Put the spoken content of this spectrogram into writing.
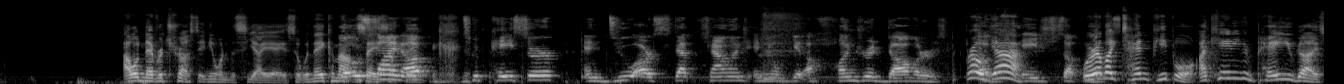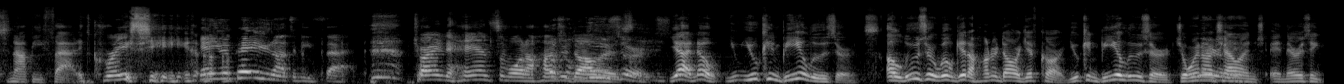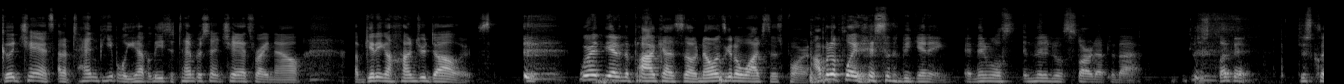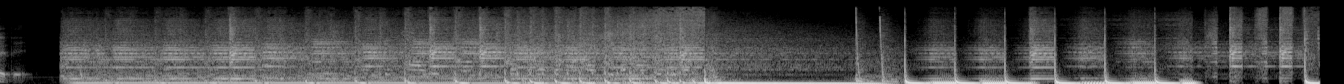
I would never trust anyone in the CIA, so when they come out Go and say sign up to Pacer and do our step challenge, and you'll get a hundred dollars. Bro, yeah. We're at like 10 people. I can't even pay you guys to not be fat. It's crazy. Can't even pay you not to be fat. Trying to hand someone a hundred dollars. Yeah, no, you you can be a loser. A loser will get a hundred dollar gift card. You can be a loser, join our challenge, and there is a good chance out of ten people, you have at least a ten percent chance right now of getting a hundred dollars. We're at the end of the podcast, though. No one's gonna watch this part. I'm gonna play this in the beginning, and then we'll and then it'll start after that. Just clip it. Just clip it.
